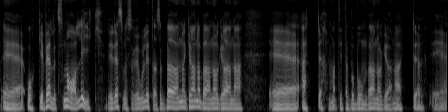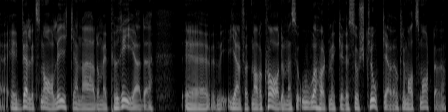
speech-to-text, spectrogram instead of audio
Eh, och är väldigt snarlik. Det är det som är så roligt. Alltså bönor, gröna bönor och gröna eh, ärtor, om man tittar på bombönor och gröna ärtor, eh, är väldigt snarlika när de är purerade eh, jämfört med avokado, men så oerhört mycket resursklokare och klimatsmartare.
